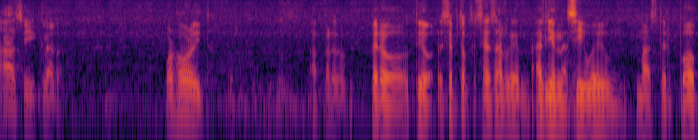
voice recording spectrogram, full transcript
Ah, sí, claro. Por favor. Ah, perdón. Pero, tío, excepto que seas alguien, alguien así, güey, un master pop,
